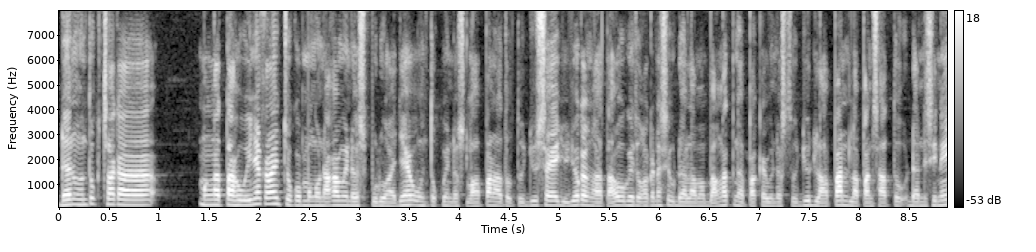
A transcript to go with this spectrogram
Dan untuk cara mengetahuinya kalian cukup menggunakan Windows 10 aja untuk Windows 8 atau 7 saya jujur nggak tahu gitu karena saya udah lama banget nggak pakai Windows 7 8 81 dan di sini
